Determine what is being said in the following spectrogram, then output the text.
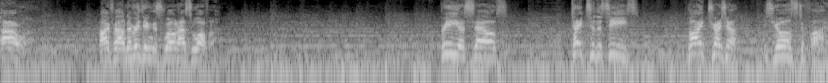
power. I found everything this world has to offer. Free yourselves. Take to the seas. My treasure is yours to find.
